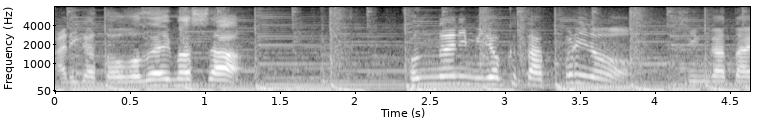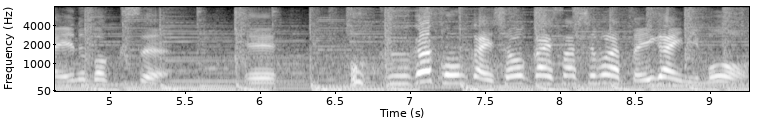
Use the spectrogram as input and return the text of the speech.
ありがとうございました。こんなに魅力たっぷりの新型 NBOX、えー僕が今回紹介させてもらった以外にも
